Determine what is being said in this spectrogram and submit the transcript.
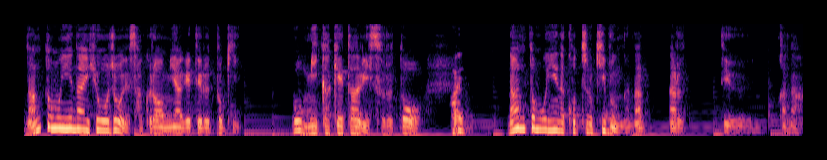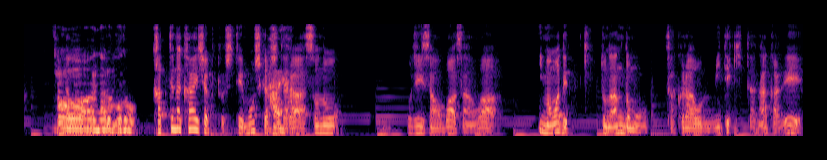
なんとも言えない表情で桜を見上げてる時を見かけたりすると、はい、何とも言えないこっちの気分がななるっていうのかな。ああ、なるほど。勝手な解釈としてもしかしたら、はい、そのおじいさんおばあさんは今まできっと何度も桜を見てきた中で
